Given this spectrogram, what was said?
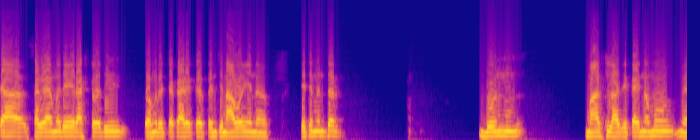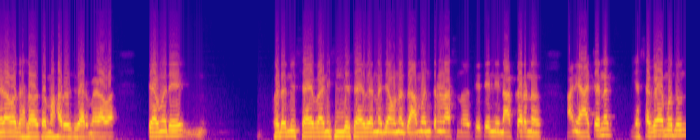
त्या सगळ्यामध्ये राष्ट्रवादी काँग्रेसच्या कार्यकर्त्यांची नावं येणं त्याच्यानंतर दोन मार्चला जे काही नमो मेळावा झाला होता महारोजगार मेळावा त्यामध्ये फडणवीस साहेब आणि शिंदे साहेब यांना जेवणाचं आमंत्रण असणं ते त्यांनी नाकारणं आणि अचानक या सगळ्यामधून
